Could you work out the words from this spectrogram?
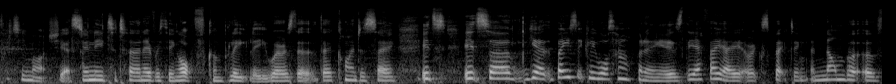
pretty much, yes. You need to turn everything off completely, whereas they're, they're kind of saying... It's, it's um, yeah, basically what's happening is the FAA are expecting a number of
